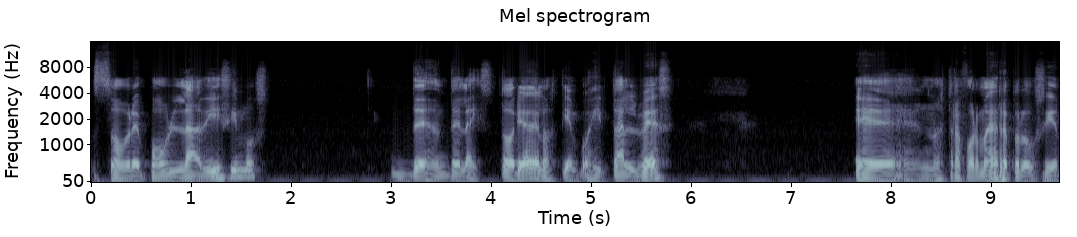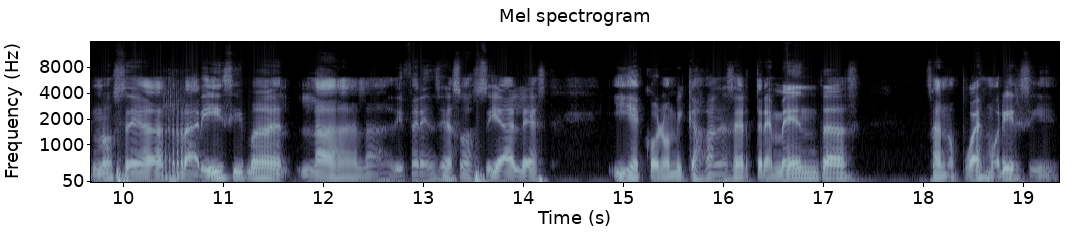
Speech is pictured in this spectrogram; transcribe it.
sobrepobladísimos desde la historia de los tiempos y tal vez eh, nuestra forma de reproducirnos sea rarísima, las diferencias sociales y económicas van a ser tremendas. O sea, no puedes morir. Si,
